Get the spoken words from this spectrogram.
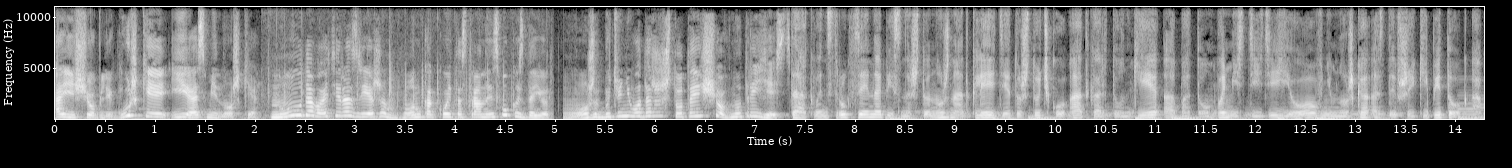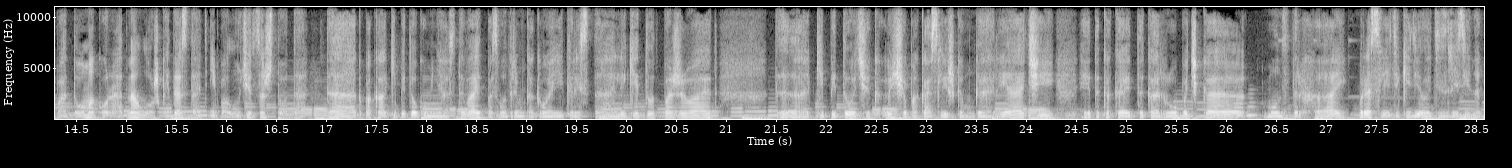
А еще в лягушке и осьминожке. Ну, давайте разрежем. Он какой-то странный звук издает. Может быть, у него даже что-то еще внутри есть. Так, в инструкции написано, что нужно отклеить эту штучку от картонки, а потом поместить ее в немножко остывший кипяток, а потом аккуратно ложкой достать, и получится что-то. Так, пока кипяток у меня остывает, посмотрим, как мои кристаллики тут поживают. Так, кипяточек еще пока слишком горячий. Это какая-то коробочка Monster High. Браслетики делать из резинок.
